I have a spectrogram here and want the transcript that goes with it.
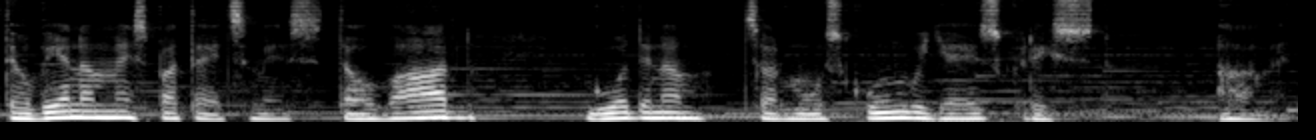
Tev vienam mēs pateicamies, Tavu vārdu godinam caur mūsu kungu Jēzu Kristu. Āmen!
